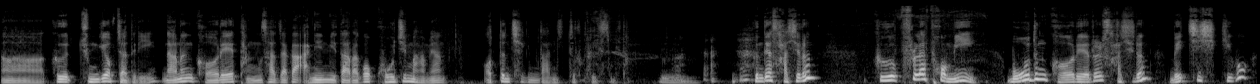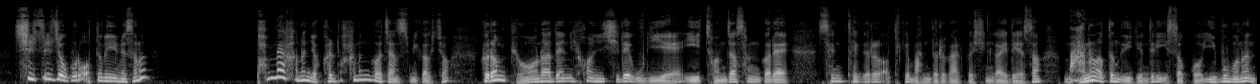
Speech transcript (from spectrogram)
아, 그 중개업자들이 나는 거래 당사자가 아닙니다라고 고지하면 어떤 책임도 안 지도록 되어 있습니다. 음. 근데 사실은 그 플랫폼이 모든 거래를 사실은 매치시키고 실질적으로 어떤 의미에서는 판매하는 역할도 하는 거지 않습니까? 그렇죠? 그런 변화된 현실에 우리의 이 전자상거래 생태계를 어떻게 만들어 갈 것인가에 대해서 많은 어떤 의견들이 있었고 이 부분은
